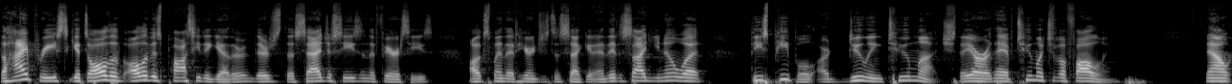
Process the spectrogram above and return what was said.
the high priest gets all of all of his posse together. There's the Sadducees and the Pharisees. I'll explain that here in just a second. And they decide, you know what? These people are doing too much. They are they have too much of a following. Now,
